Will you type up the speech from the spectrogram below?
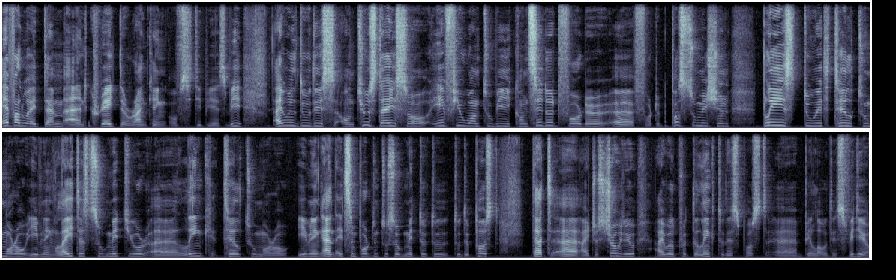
evaluate them and create the ranking of CTPSB. I will do this on Tuesday, so if you want to be considered for the uh, for the post submission, please do it till tomorrow evening. Latest submit your uh, link till tomorrow evening. And it's important to submit to, to, to the post that uh, I just showed you. I will put the link to this post uh, below this video.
